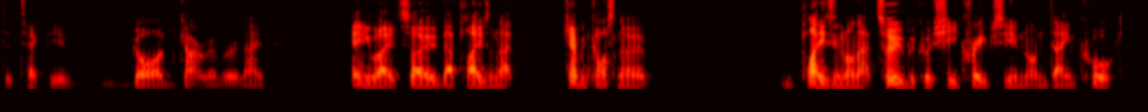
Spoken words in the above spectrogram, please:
detective god can't remember her name. Anyway so that plays on that kevin costner plays in on that too because she creeps in on Dane Cook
